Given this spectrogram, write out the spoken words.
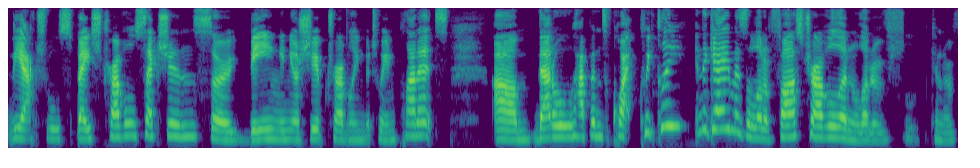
the actual space travel sections so being in your ship traveling between planets um that all happens quite quickly in the game. There's a lot of fast travel and a lot of kind of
